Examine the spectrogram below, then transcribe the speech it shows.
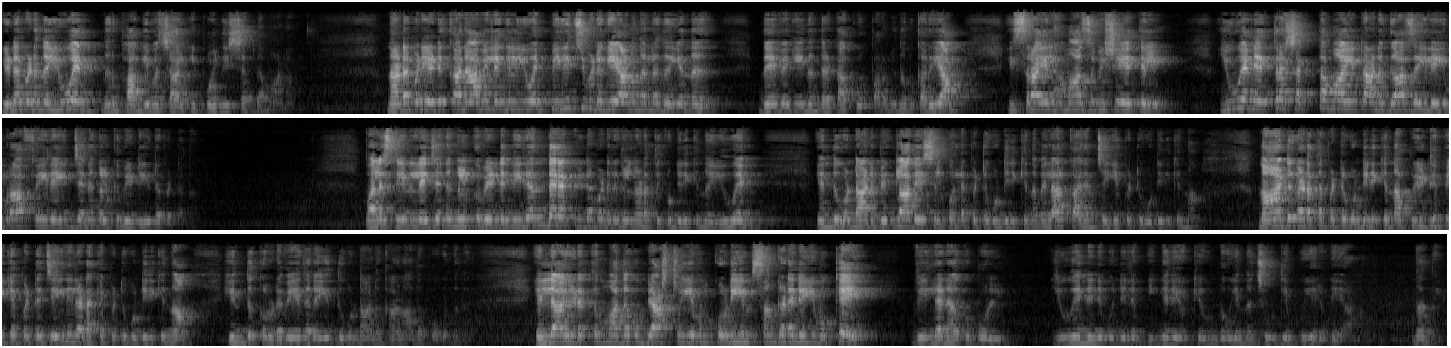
ഇടപെടുന്ന യു എൻ നിർഭാഗ്യവശാൽ ഇപ്പോൾ നിശബ്ദമാണ്. നടപടിയെടുക്കാനാവില്ലെങ്കിൽ യു എൻ പിരിച്ചുവിടുകയാണ് നല്ലത് എന്ന് ദേവകി നന്ദൻ ഠാക്കൂർ പറഞ്ഞു. നമുക്കറിയാം ഇസ്രായേൽ ഹമാസ് വിഷയത്തിൽ യു എൻ എത്ര ശക്തമായിട്ടാണ് ഗാസയിലെയും റാഫയിലെയും ജനങ്ങൾക്ക് വേണ്ടി ഇടപെട്ടത്. പലസ്തീനിലെ ജനങ്ങൾക്ക് വേണ്ടി നിരന്തരം ഇടപെടലുകൾ നടത്തിക്കൊണ്ടിരിക്കുന്ന യു എൻ എന്തുകൊണ്ടാണ് ബംഗ്ലാദേശിൽ കൊല്ലപ്പെട്ടുകൊണ്ടിരിക്കുന്ന ബലാത്കാരം ചെയ്യപ്പെട്ടുകൊണ്ടിരിക്കുന്ന നാട് കടത്തപ്പെട്ടുകൊണ്ടിരിക്കുന്ന പീഡിപ്പിക്കപ്പെട്ട് ജയിലിൽ അടക്കപ്പെട്ടുകൊണ്ടിരിക്കുന്ന ഹിന്ദുക്കളുടെ വേദന എന്തുകൊണ്ടാണ് കാണാതെ പോകുന്നത്? എല്ലായിടത്തും മതവും രാഷ്ട്രീയവും കൊടിയും സംഘടനയും ഒക്കെ വില്ലനാകുമ്പോൾ യു എന്നിന് മുന്നിലും ഇങ്ങനെയൊക്കെ ഉണ്ടോ എന്ന ചോദ്യം ഉയരുകയാണ്. നന്ദി.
